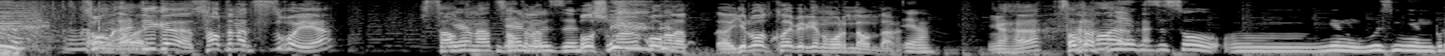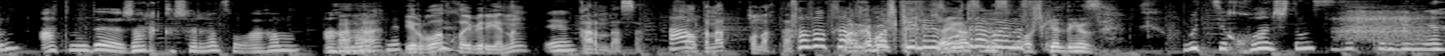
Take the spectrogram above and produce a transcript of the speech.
күн. сол Қалай? әндегі салтанат сіз ғой иә? Салтанат Иә, салтанат. өзі. болшы маған қолғанат Ә, ерболат құдайбергеннің орындауындағы. Иә. Аха. Негізі сол м, менің өзімнен бұрын атымды жарыққа шығарған сол ағам ағама аха. Рахмет ерболат құдайбергеннің Иә. қарындасы. Ал- салтанат қонақта. Салтанат ханым қош келдіңіз отыра жайғасыңыз қойыңыз. қош келдіңіз. Өте қуаныштымын сіздерді көргеніне.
